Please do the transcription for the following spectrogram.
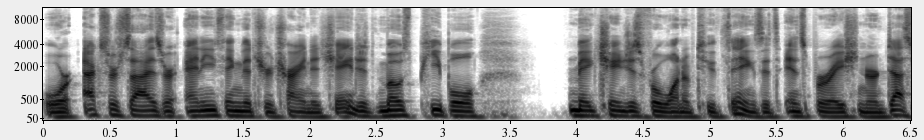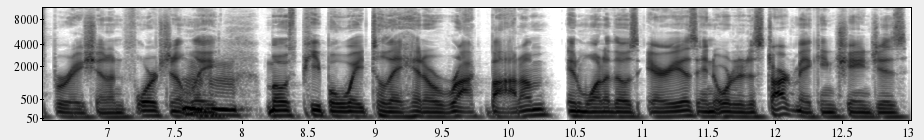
or exercise or anything that you're trying to change, it's most people make changes for one of two things. It's inspiration or desperation. Unfortunately, Mhm. most people wait till they hit a rock bottom in one of those areas in order to start making changes.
